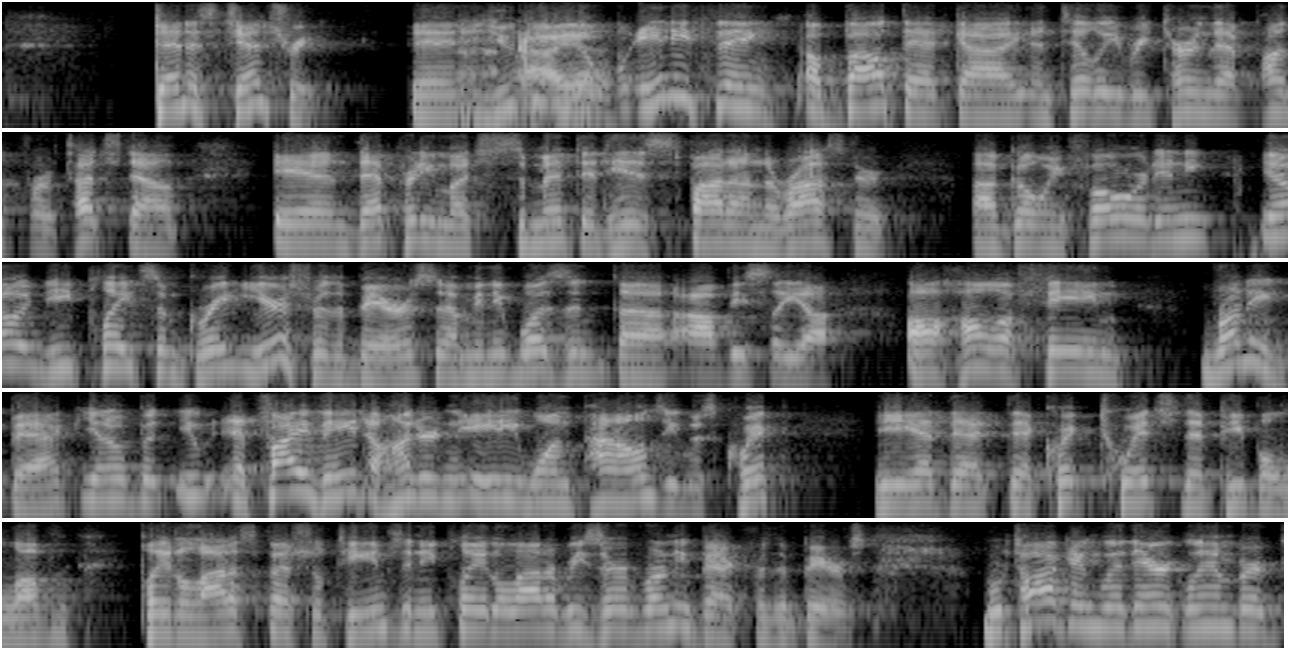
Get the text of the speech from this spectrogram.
Dennis Gentry. And you Uh, didn't I, uh, know anything about that guy until he returned that punt for a touchdown, and that pretty much cemented his spot on the roster uh, going forward. And he, you know, he played some great years for the Bears. I mean, he wasn't uh, obviously a, a Hall of Fame running back, you know, but he, at 5'8", 181 pounds, he was quick. He had that that quick twitch that people love. Played a lot of special teams, and he played a lot of reserve running back for the Bears. We're talking with Erik Lambert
